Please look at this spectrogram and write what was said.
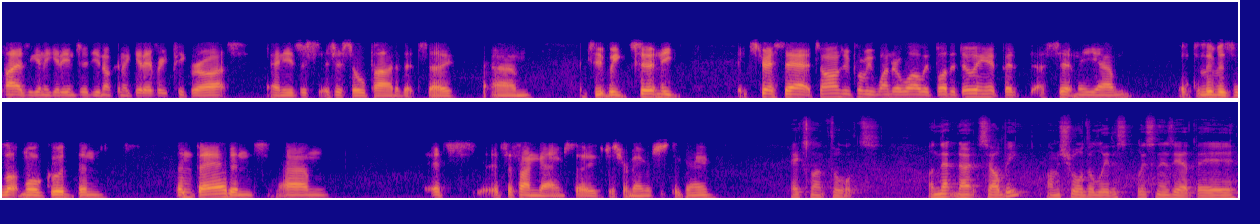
players are going to get injured. You're not going to get every pick right, and you just it's just all part of it. So um, we certainly stress out at times. We probably wonder why we bother doing it, but uh, certainly um, it delivers a lot more good than than bad, and um, it's it's a fun game. So just remember, it's just a game. Excellent thoughts. On that note, Selby, I'm sure the listeners out there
